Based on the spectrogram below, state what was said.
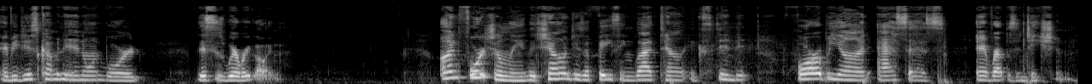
If you're just coming in on board, this is where we're going. Unfortunately, the challenges of facing black talent extended far beyond access and representation.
